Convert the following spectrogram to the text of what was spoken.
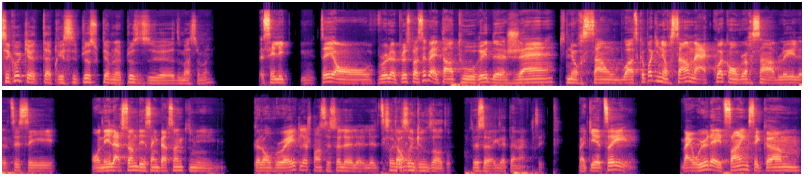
C'est quoi que tu apprécies le plus ou que tu aimes le plus du, euh, du mastermind? c'est les tu sais on veut le plus possible être entouré de gens qui nous ressemblent ou en tout cas pas qui nous ressemblent mais à quoi qu'on veut ressembler là tu sais c'est on est la somme des cinq personnes qui que l'on veut être là je pense que c'est ça le, le, cinq personnes qui nous entourent c'est ça exactement t'sais. fait que tu sais ben au lieu d'être cinq c'est comme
